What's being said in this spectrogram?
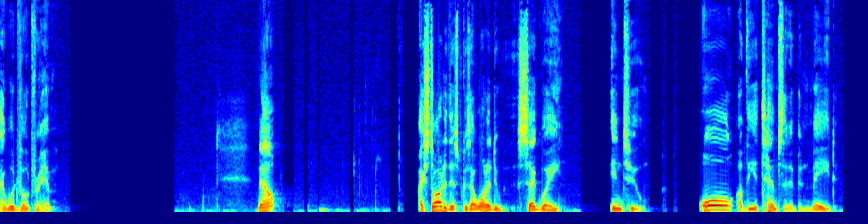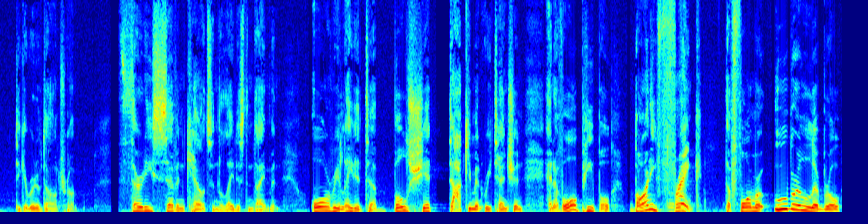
I would vote for him. Now, I started this because I wanted to segue into all of the attempts that have been made to get rid of Donald Trump. 37 counts in the latest indictment, all related to bullshit document retention. And of all people, Barney Frank, the former uber liberal,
